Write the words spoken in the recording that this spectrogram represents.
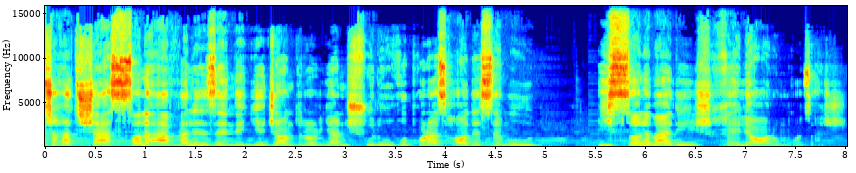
هرچقدر 60 سال اول زندگی جان دلوریان شلوغ و پر از حادثه بود 20 سال بعدیش خیلی آروم گذشت.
